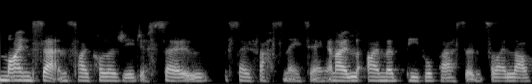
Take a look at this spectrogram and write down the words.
mindset and psychology just so so fascinating and I I'm a people person so I love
